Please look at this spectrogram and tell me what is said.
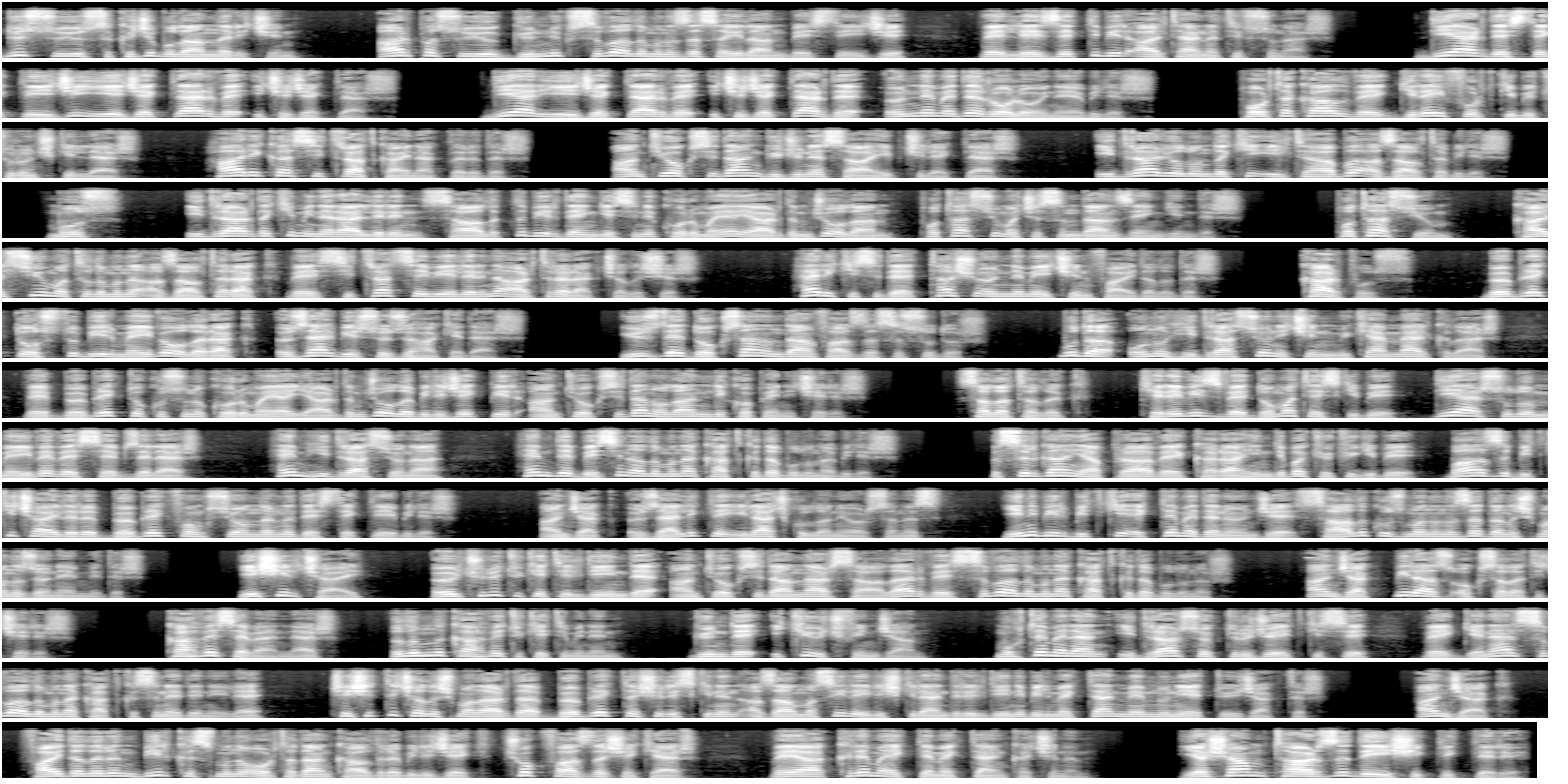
Düz suyu sıkıcı bulanlar için, arpa suyu günlük sıvı alımınıza sayılan besleyici ve lezzetli bir alternatif sunar. Diğer destekleyici yiyecekler ve içecekler. Diğer yiyecekler ve içecekler de önlemede rol oynayabilir. Portakal ve greyfurt gibi turunçgiller, harika sitrat kaynaklarıdır. Antioksidan gücüne sahip çilekler, idrar yolundaki iltihabı azaltabilir. Muz, idrardaki minerallerin sağlıklı bir dengesini korumaya yardımcı olan potasyum açısından zengindir. Potasyum, kalsiyum atılımını azaltarak ve sitrat seviyelerini artırarak çalışır. Her ikisi de taş önleme için faydalıdır. Karpuz, böbrek dostu bir meyve olarak özel bir sözü hak eder. %90'ından fazlası sudur. Bu da onu hidrasyon için mükemmel kılar ve böbrek dokusunu korumaya yardımcı olabilecek bir antioksidan olan likopen içerir. Salatalık, kereviz ve domates gibi diğer sulu meyve ve sebzeler hem hidrasyona hem de besin alımına katkıda bulunabilir. Isırgan yaprağı ve karahindiba kökü gibi bazı bitki çayları böbrek fonksiyonlarını destekleyebilir. Ancak özellikle ilaç kullanıyorsanız, yeni bir bitki eklemeden önce sağlık uzmanınıza danışmanız önemlidir. Yeşil çay, ölçülü tüketildiğinde antioksidanlar sağlar ve sıvı alımına katkıda bulunur. Ancak biraz oksalat içerir. Kahve sevenler, ılımlı kahve tüketiminin günde 2-3 fincan, muhtemelen idrar söktürücü etkisi ve genel sıvı alımına katkısı nedeniyle çeşitli çalışmalarda böbrek taşı riskinin azalmasıyla ilişkilendirildiğini bilmekten memnuniyet duyacaktır. Ancak faydaların bir kısmını ortadan kaldırabilecek çok fazla şeker veya krema eklemekten kaçının. Yaşam tarzı değişiklikleri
